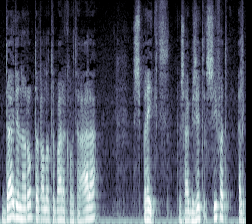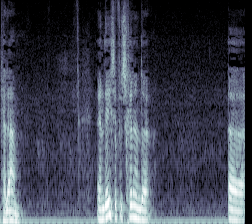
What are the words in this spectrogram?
duiden erop dat Allah wa ta'ala spreekt. Dus hij bezit sifat al-kalam. En deze verschillende uh,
